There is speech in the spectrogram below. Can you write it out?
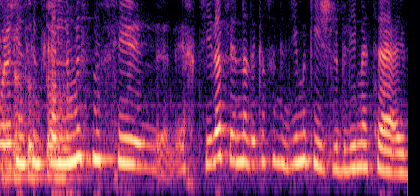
ولكن كنت كنلمس نفسي الاختلاف لأن كنت ديما كيجلب لي متاعب.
